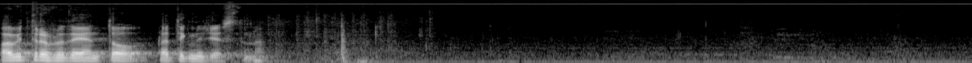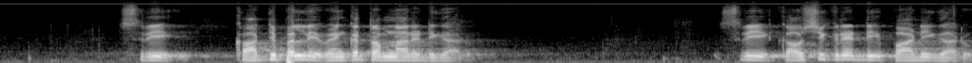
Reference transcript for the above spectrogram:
పవిత్ర హృదయంతో ప్రతిజ్ఞ చేస్తున్నాను. శ్రీ కాటిపల్లి వెంకటరమణారెడ్డి గారు శ్రీ కౌశిక్ రెడ్డి పాడి గారు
